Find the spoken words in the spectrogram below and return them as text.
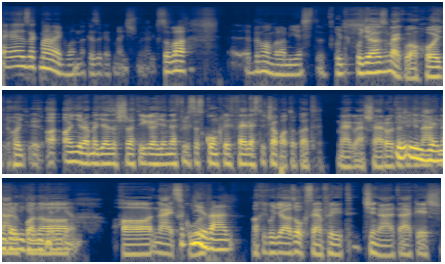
ezek már megvannak, ezeket már ismerjük. Szóval ebben van valami ijesztő. Ugy, ugye az megvan, hogy, hogy annyira megy ez a stratégia, hogy a Netflix az konkrét fejlesztő csapatokat megvásárol. Tehát igen, ugye náluk igen, van igen, a, igen. a Night School. Hát nyilván, akik ugye az Oxenfree-t csinálták, és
